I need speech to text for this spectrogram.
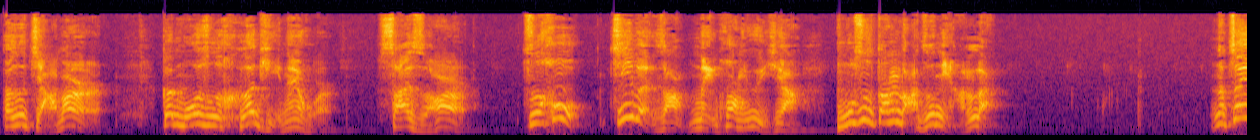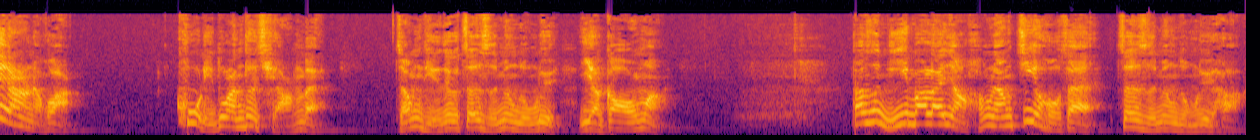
但是贾巴尔跟魔术合体那会儿，三十二之后。基本上每况愈下，不是当打之年了。那这样的话，库里杜兰特强呗，整体这个真实命中率也高嘛。但是你一般来讲衡量季后赛真实命中率哈，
